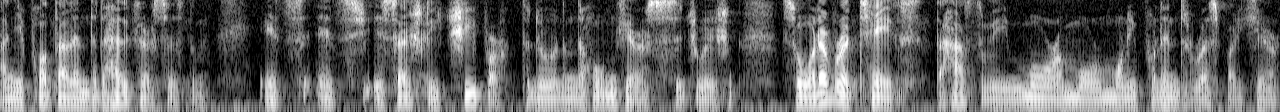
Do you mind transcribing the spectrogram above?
and you put that into the healthcare system, it's it's it's actually cheaper to do it in the home care situation. So whatever it takes, there has to be more and more money put into respite care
